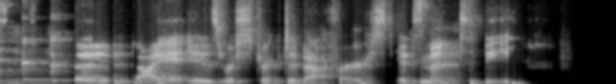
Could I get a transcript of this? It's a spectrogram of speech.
the diet is restrictive at first, it's meant to be.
